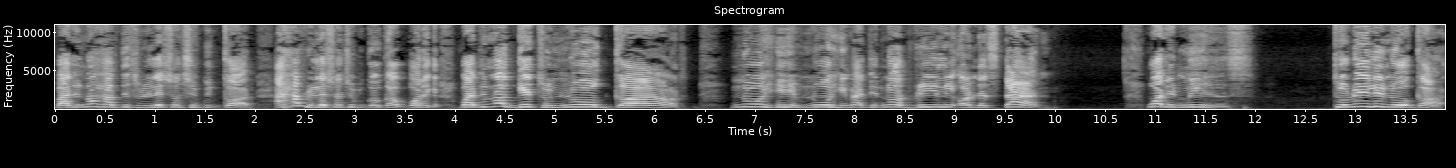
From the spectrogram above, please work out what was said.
but I did not have this relationship with God. I have relationship with God, God born again, but I did not get to know God, know Him, know Him. I did not really understand what it means to really know God.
